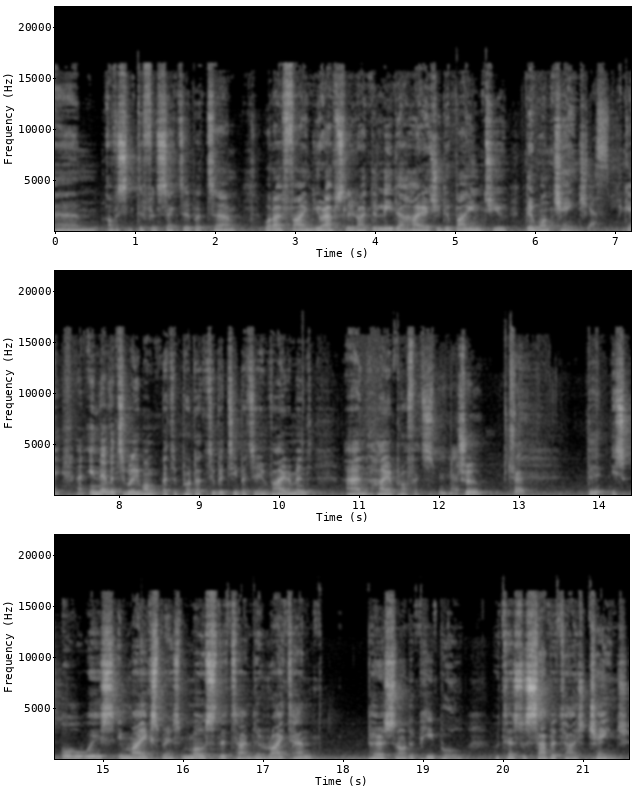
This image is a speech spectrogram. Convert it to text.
um, obviously different sector, but um, what I find, you're absolutely right. The leader hires you, they buy into you, they want change. Yes. Okay, and inevitably, want better productivity, better environment, and higher profits. Mm-hmm. True. True. The, it's always, in my experience, most of the time, the right-hand person or the people who tends to sabotage change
